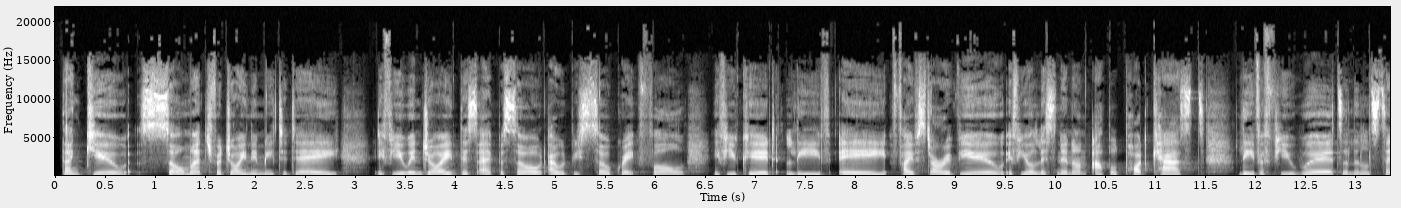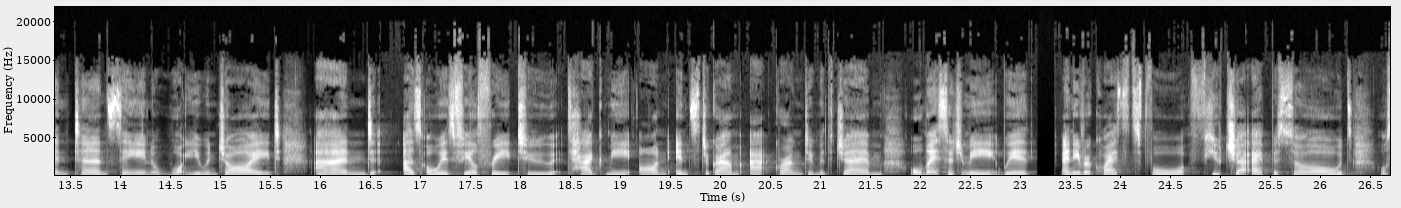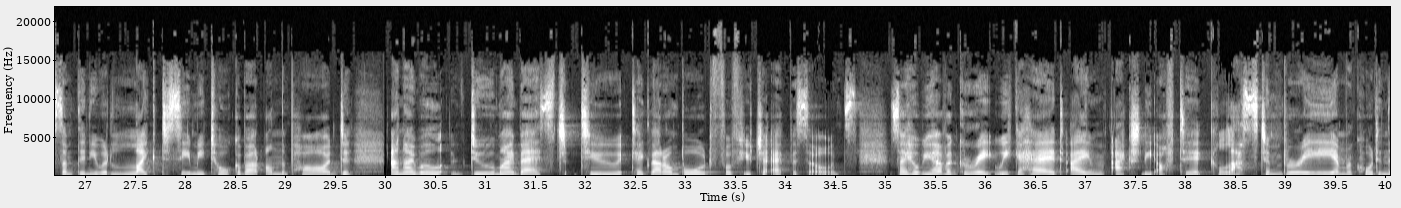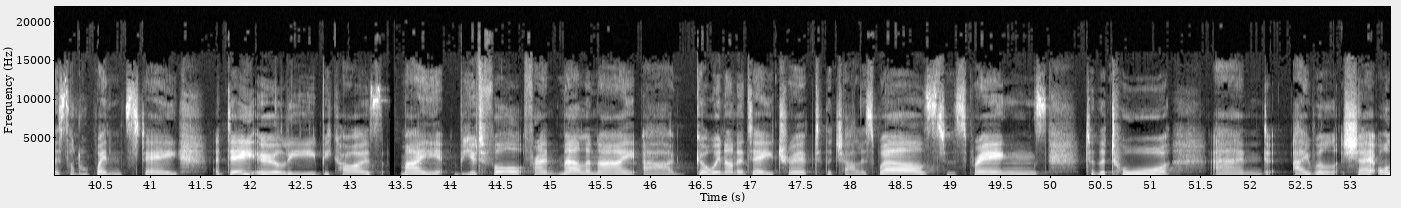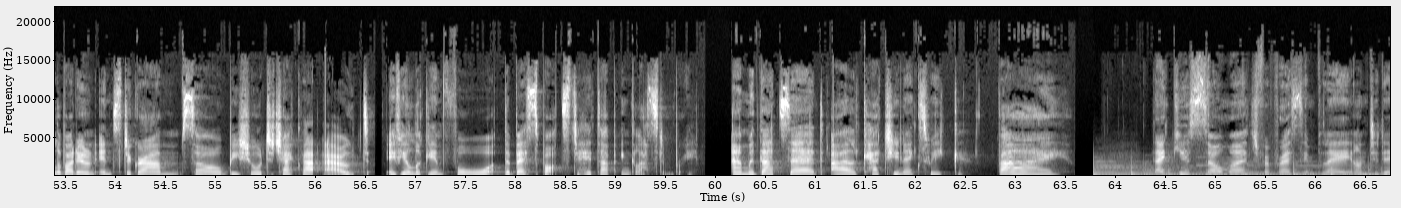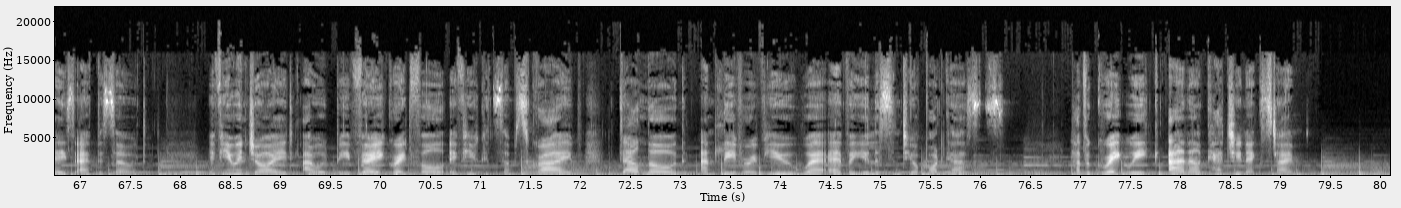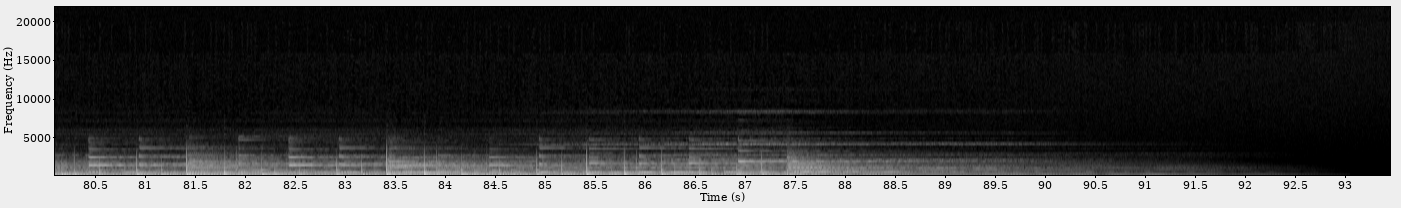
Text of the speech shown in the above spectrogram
Thank you so much for joining me today. If you enjoyed this episode, I would be so grateful if you could leave a five star review. If you're listening on Apple Podcasts, leave a few words, a little sentence saying what you enjoyed. And as always, feel free to tag me on Instagram at Grounding with Gem or message me with any requests for future episodes or something you would like to see me talk about on the pod. And I will do my best to take that on board for future episodes. So I hope you have a great week ahead. I'm actually off to Glastonbury. I'm recording this on a Wednesday, a day early because my beautiful friend Mel and I are going on a day trip to the Chalice Wells, to the Springs, to the Tor, and I will share all about it on Instagram, so be sure to check that out if you're looking for the best spots to hit up in Glastonbury. And with that said, I'll catch you next week. Bye! Thank you so much for pressing play on today's episode. If you enjoyed, I would be very grateful if you could subscribe, download, and leave a review wherever you listen to your podcasts. Have a great week, and I'll catch you next time.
